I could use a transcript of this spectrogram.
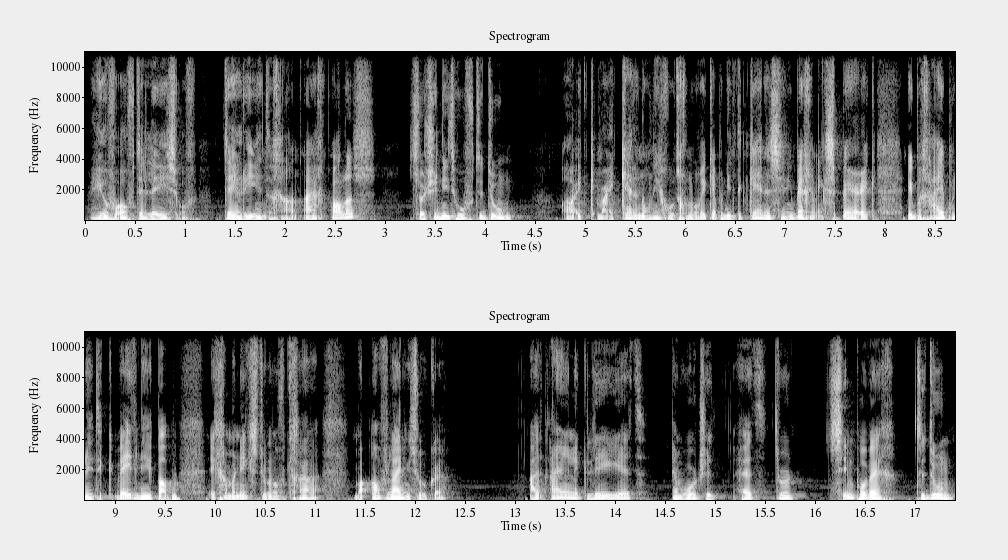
heel veel over te lezen of theorie in te gaan. Eigenlijk alles zodat je niet hoeft te doen. Oh, maar ik ken het nog niet goed genoeg. Ik heb er niet de kennis in. Ik ben geen expert. Ik, ik begrijp het niet. Ik weet het niet. Pap, ik ga maar niks doen. Of ik ga maar afleiding zoeken. Uiteindelijk leer je het en word je het door simpelweg te doen.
